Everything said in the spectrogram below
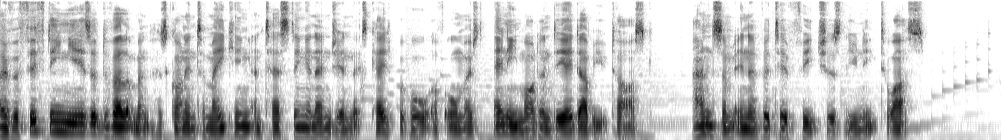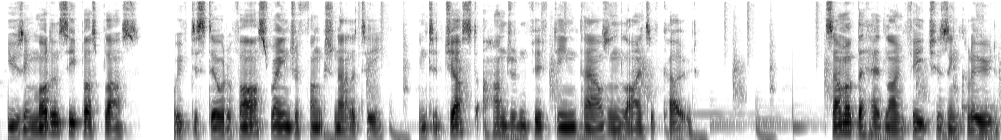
Over 15 years of development has gone into making and testing an engine that's capable of almost any modern DAW task and some innovative features unique to us. Using modern C++, we've distilled a vast range of functionality into just 115,000 lines of code. Some of the headline features include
